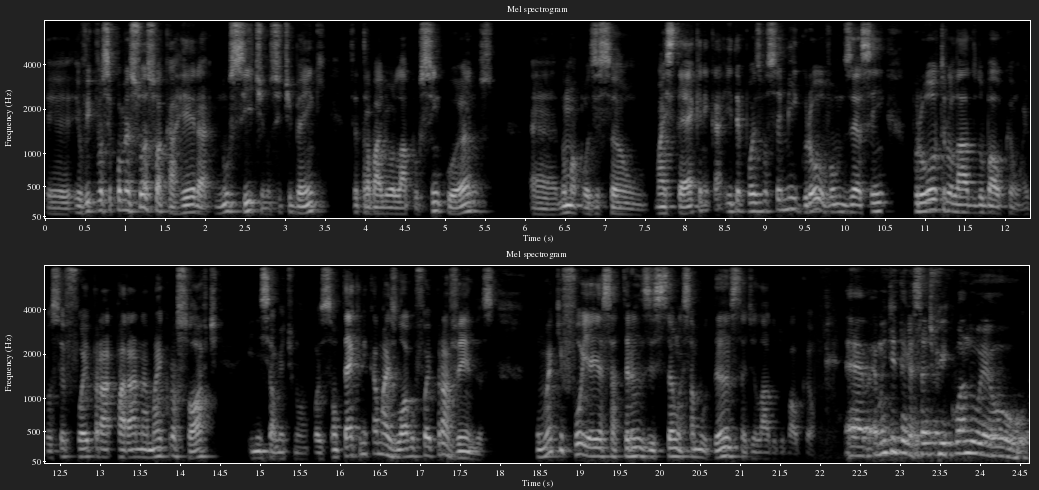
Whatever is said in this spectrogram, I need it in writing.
eu vi que você começou a sua carreira no Citi, no Citibank. Você trabalhou lá por cinco anos, eh, numa posição mais técnica, e depois você migrou, vamos dizer assim, para o outro lado do balcão. Aí você foi para parar na Microsoft, inicialmente numa posição técnica, mas logo foi para vendas. Como é que foi aí essa transição, essa mudança de lado do balcão? É, é muito interessante porque quando eu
